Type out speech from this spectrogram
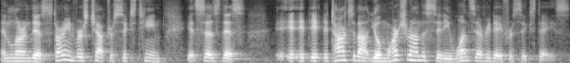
and learn this. Starting in verse chapter 16, it says this it, it, it talks about you'll march around the city once every day for six days.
